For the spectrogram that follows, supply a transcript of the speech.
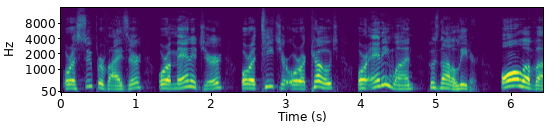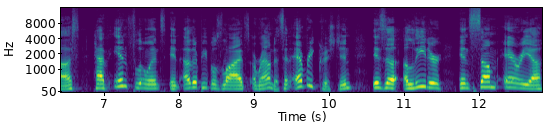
or a supervisor or a manager or a teacher or a coach or anyone who's not a leader all of us have influence in other people's lives around us. And every Christian is a, a, leader in some area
